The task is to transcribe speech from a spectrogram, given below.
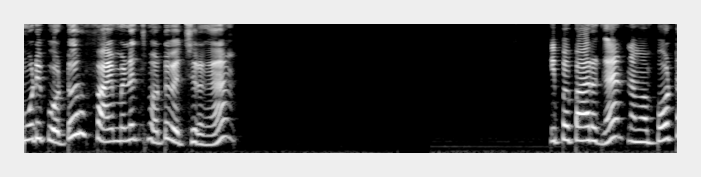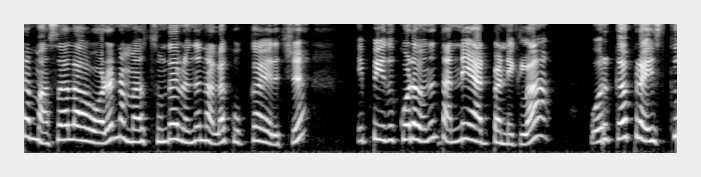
மூடி போட்டு ஒரு ஃபைவ் மினிட்ஸ் மட்டும் வச்சுருங்க. இப்போ பாருங்கள் நம்ம போட்ட மசாலாவோட நம்ம சுண்டல் வந்து நல்லா குக் ஆயிடுச்சு இப்போ இது கூட வந்து தண்ணி ஆட் பண்ணிக்கலாம். ஒரு கப் ரைஸ்க்கு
